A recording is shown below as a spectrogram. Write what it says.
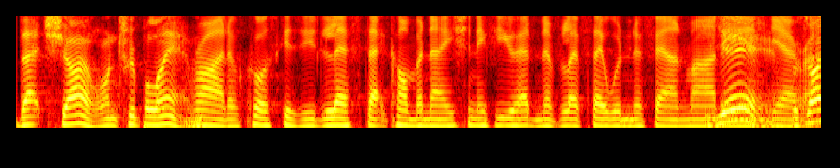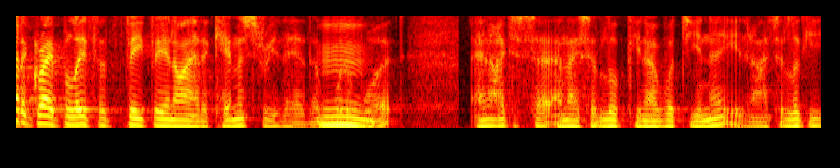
that show on Triple M. Right, of course, because you'd left that combination. If you hadn't have left, they wouldn't have found Marty. Yeah, and- yeah, because I had a great belief that Fifi and I had a chemistry there that would Mm. have worked. And I just said, and they said, look, you know, what do you need? And I said, look, you,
